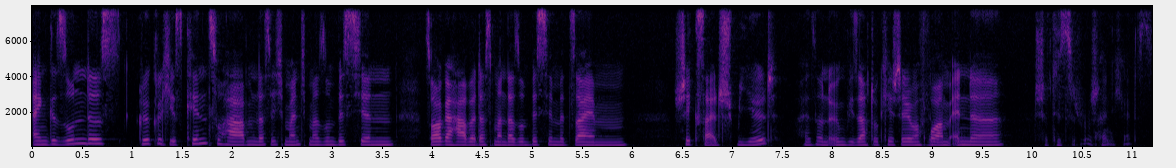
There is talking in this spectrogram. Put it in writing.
ein gesundes, glückliches Kind zu haben, dass ich manchmal so ein bisschen Sorge habe, dass man da so ein bisschen mit seinem Schicksal spielt. Also und irgendwie sagt, okay, stell dir mal vor, am Ende, statistische Wahrscheinlichkeit ist.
